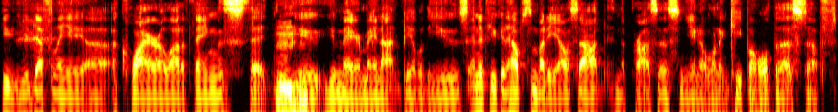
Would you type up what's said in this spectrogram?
you, you definitely uh, acquire a lot of things that mm-hmm. you, you may or may not be able to use. And if you can help somebody else out in the process and you don't want to keep a hold of that stuff,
